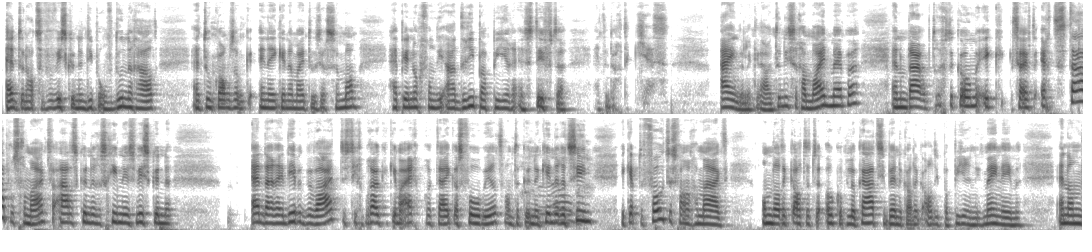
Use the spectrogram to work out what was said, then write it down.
En toen had ze voor wiskunde een diepe onvoldoende gehaald. En toen kwam ze in één keer naar mij toe. Zegt ze, mam, heb je nog van die A3 papieren en stiften? En toen dacht ik, yes. Eindelijk. Nou, toen is ze gaan mindmappen. En om daarop terug te komen, ik, zij heeft echt stapels gemaakt voor aardrijkskunde, geschiedenis, wiskunde. En daar, die heb ik bewaard. Dus die gebruik ik in mijn eigen praktijk als voorbeeld. Want dan kunnen kinderen het zien. Ik heb er foto's van gemaakt. Omdat ik altijd ook op locatie ben. Dan kan ik al die papieren niet meenemen. En dan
